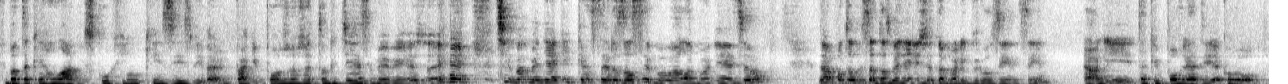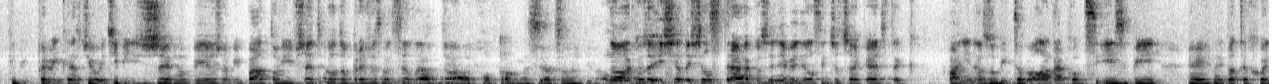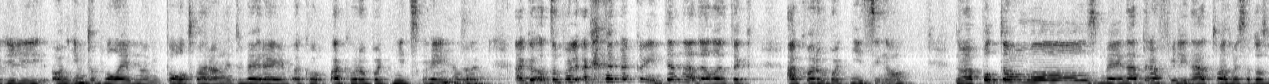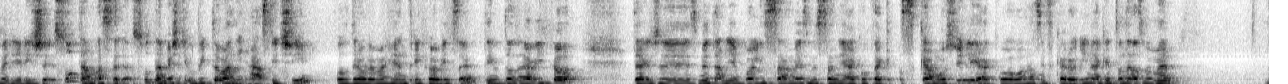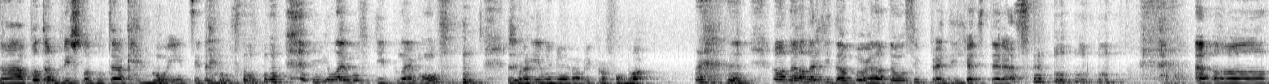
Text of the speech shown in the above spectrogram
iba také hlavy z kuchynky, z izby, pani Bože, že to kde sme, vieš, či máme nejaký kaser so sebou alebo niečo. No a potom sme sa dozvedeli, že to boli Gruzínci a oni také pohľady, ako keby prvýkrát v živote vidíš ženu, vieš, aby batohy, všetko dobre, že sme celé... To... ale po troch mesiacoch... No, akože išiel, išiel strach, akože nevedel si, čo čakať, tak pani nás ubytovala na konci izby, hej, sme iba tak chodili, on, im to bolo jedno, oni pootvárané dvere, ako, ako robotníci, hej, ale, ako, to boli ako, ako internát, ale tak ako robotníci, no. No a potom sme natrafili na to a sme sa dozvedeli, že sú tam, sú tam ešte ubytovaní hasiči, pozdravujeme Hendrichovice, týmto na východ, takže sme tam neboli same, sme sa nejako tak skamošili ako hasická rodina, keď to nazveme. No a potom prišlo ku takému incidentu, milému, vtipnému. Prepneme na mikrofón 2. ona, ona ti dopovela, to musím predýchať teraz.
